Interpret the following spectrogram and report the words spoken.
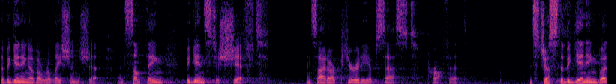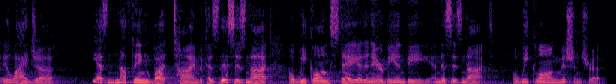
the beginning of a relationship, and something begins to shift inside our purity obsessed prophet. It's just the beginning, but Elijah, he has nothing but time because this is not a week long stay at an Airbnb, and this is not a week long mission trip.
